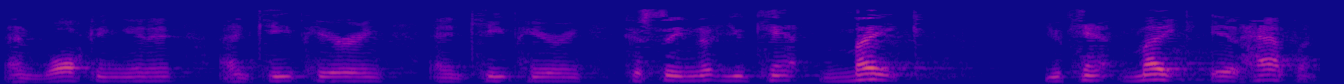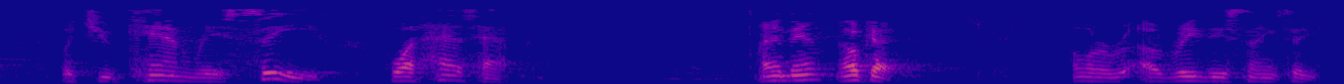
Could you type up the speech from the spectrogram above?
and walking in it and keep hearing and keep hearing. Because see, you can't make, you can't make it happen, but you can receive what has happened. Amen? Okay. I want to uh, read these things to you.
